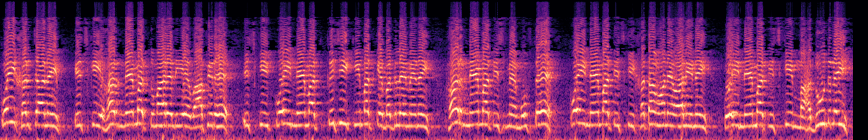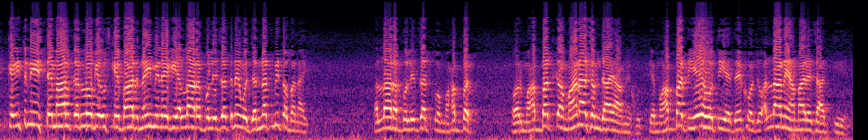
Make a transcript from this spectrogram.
کوئی خرچہ نہیں۔ اس کی ہر نعمت تمہارے لیے وافر ہے۔ اس کی کوئی نعمت کسی قیمت کے بدلے میں نہیں۔ ہر نعمت اس میں مفت ہے۔ کوئی نعمت اس کی ختم ہونے والی نہیں۔ کوئی نعمت اس کی محدود نہیں کہ اتنی استعمال کر لو گے اس کے بعد نہیں ملے گی۔ اللہ رب العزت نے وہ جنت بھی تو بنائی۔ اللہ رب العزت کو محبت اور محبت کا معنی سمجھایا ہمیں خود کہ محبت یہ ہوتی ہے، دیکھو جو اللہ نے ہمارے ساتھ کی ہے۔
